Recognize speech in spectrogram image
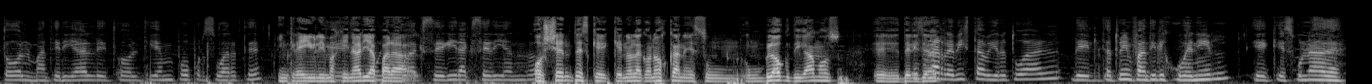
todo el material de todo el tiempo, por suerte. Increíble, Que Imaginaria para seguir accediendo. oyentes que, que no la conozcan. Es un, un blog, digamos, eh, de Es una revista virtual de literatura infantil y juvenil, eh, que es una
